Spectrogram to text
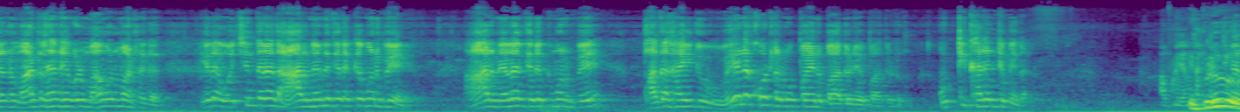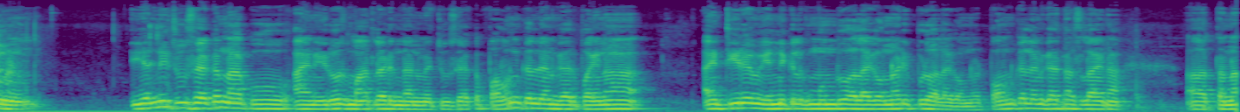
నన్ను మాటలన్నీ కూడా మామూలు మాటలు కాదు. ఇలా వచ్చిన తర్వాత ఆరు నెలలు తిరక్కమనిపోయి ఆరు నెలలు తిరక్కమనిపోయి పదహైదు వేల కోట్ల రూపాయలు బాధుడే బాధుడు. ఉట్టి కరెంటు మీద. ఇప్పుడు. ఇవన్నీ చూశాక నాకు ఆయన ఈరోజు మాట్లాడిన దాని మీద చూశాక పవన్ కళ్యాణ్ గారి పైన ఆయన తీరే ఎన్నికలకు ముందు అలాగే ఉన్నాడు ఇప్పుడు అలాగే ఉన్నాడు. పవన్ కళ్యాణ్ గారిని అసలు ఆయన తన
